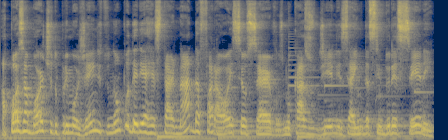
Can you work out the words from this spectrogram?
Após a morte do primogênito, não poderia restar nada a Faraó e seus servos, no caso de eles ainda se endurecerem,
